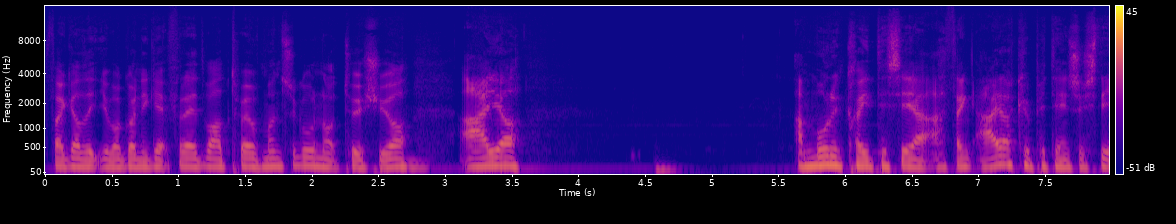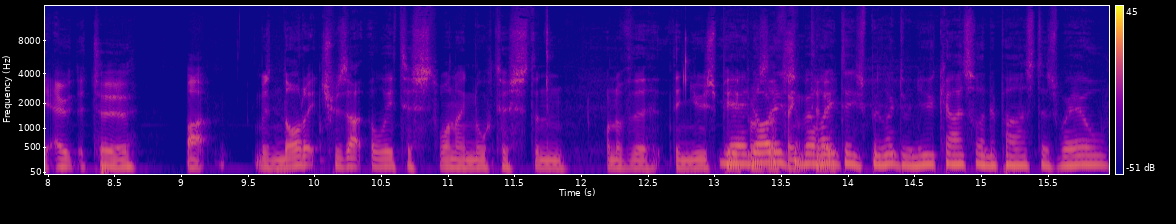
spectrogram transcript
figure that you were going to get for Edouard twelve months ago? Not too sure. Mm. Ajer, I'm more inclined to say I think Ajer could potentially stay out the two, but was Norwich was that the latest one I noticed in one of the, the newspapers. Yeah, Norwich I think, been linked, he's been linked to Newcastle in the past as well.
